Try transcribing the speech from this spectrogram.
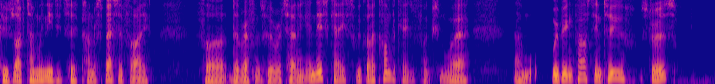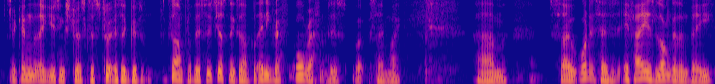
whose lifetime we needed to kind of specify for the reference we were returning. In this case, we've got a complicated function where um, we're being passed in two strs. Again, they're using strs because str is a good example of this. It's just an example. Any ref- all references work the same way. Um, so what it says is if A is longer than B,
